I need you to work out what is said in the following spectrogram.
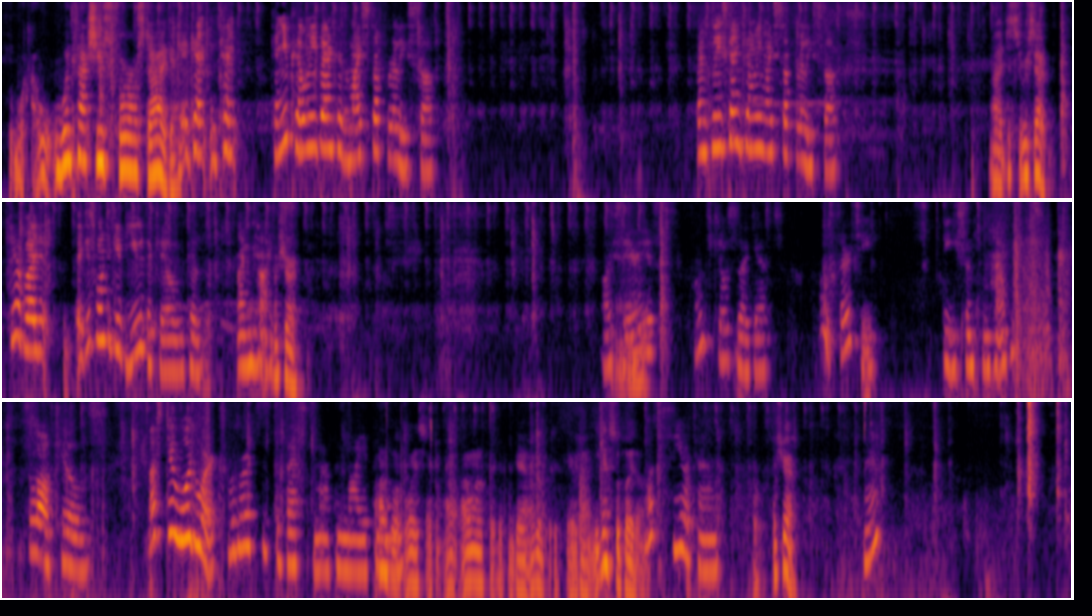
Wow, when can I actually use Furrow Star again? Can can can, can you kill me, Ben? Because my stuff really sucks. Ben, please can you kill me? My stuff really sucks. Uh, just reset. Yeah, but I, I just want to give you the kill because I'm nice. Oh, sure. Are you serious? How much kills did I get? Oh, 30. Decent amount. It's a lot of kills. Let's do Woodworks. Woodworks is the best map in my I'll go, opinion. wait a second. I, I want to play a different game. I'm going to play this every time. You can still play though. What's your turn? For sure. Hmm?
